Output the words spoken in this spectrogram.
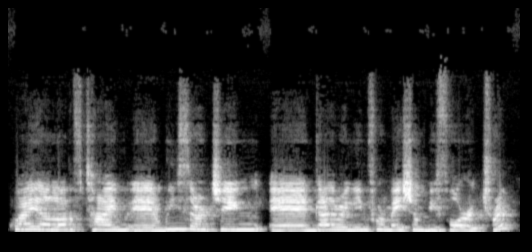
quite a lot of time uh, researching and gathering information before a trip.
